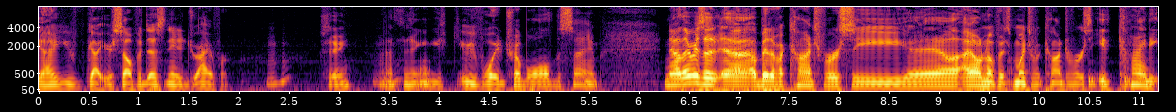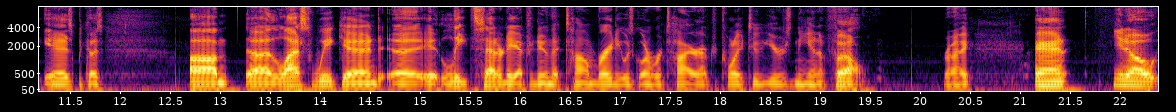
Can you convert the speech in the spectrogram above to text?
uh, you've got yourself a designated driver. See, that's the thing. You, you avoid trouble all the same. Now there was a, uh, a bit of a controversy. Uh, I don't know if it's much of a controversy. It kind of is because um, uh, last weekend uh, it leaked Saturday afternoon that Tom Brady was going to retire after 22 years in the NFL. Right, and you know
